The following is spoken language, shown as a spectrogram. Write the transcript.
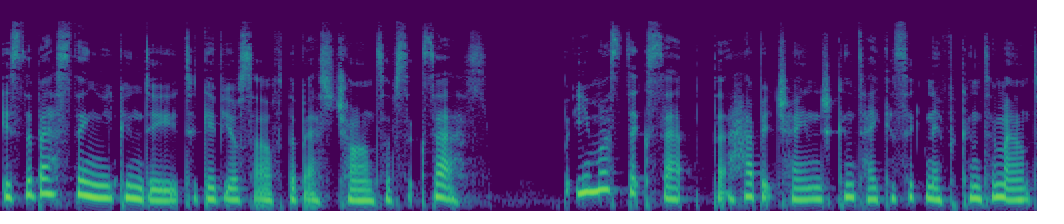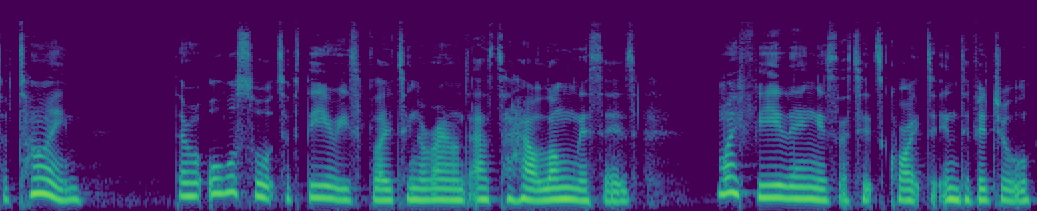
is the best thing you can do to give yourself the best chance of success. But you must accept that habit change can take a significant amount of time. There are all sorts of theories floating around as to how long this is. My feeling is that it's quite individual,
